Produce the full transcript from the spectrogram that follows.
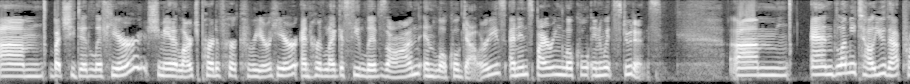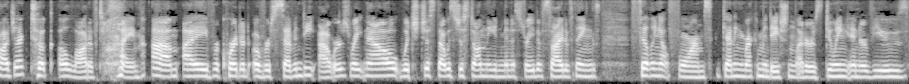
Um, but she did live here. She made a large part of her career here, and her legacy lives on in local galleries and inspiring local Inuit students. Um, and let me tell you, that project took a lot of time. Um, I've recorded over 70 hours right now, which just that was just on the administrative side of things, filling out forms, getting recommendation letters, doing interviews,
